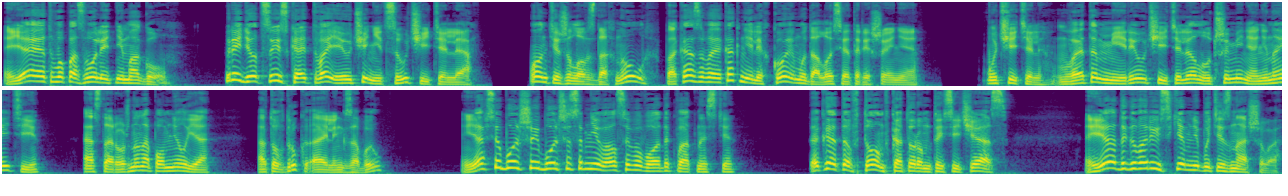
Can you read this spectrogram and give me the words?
Я этого позволить не могу. Придется искать твоей ученицы учителя. Он тяжело вздохнул, показывая, как нелегко ему удалось это решение. «Учитель, в этом мире учителя лучше меня не найти», — осторожно напомнил я, а то вдруг Айлинг забыл. Я все больше и больше сомневался в его адекватности. «Так это в том, в котором ты сейчас. Я договорюсь с кем-нибудь из нашего».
